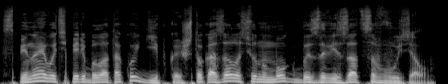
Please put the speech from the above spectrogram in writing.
Спина его теперь была такой гибкой, что, казалось, он мог бы завязаться в узел.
